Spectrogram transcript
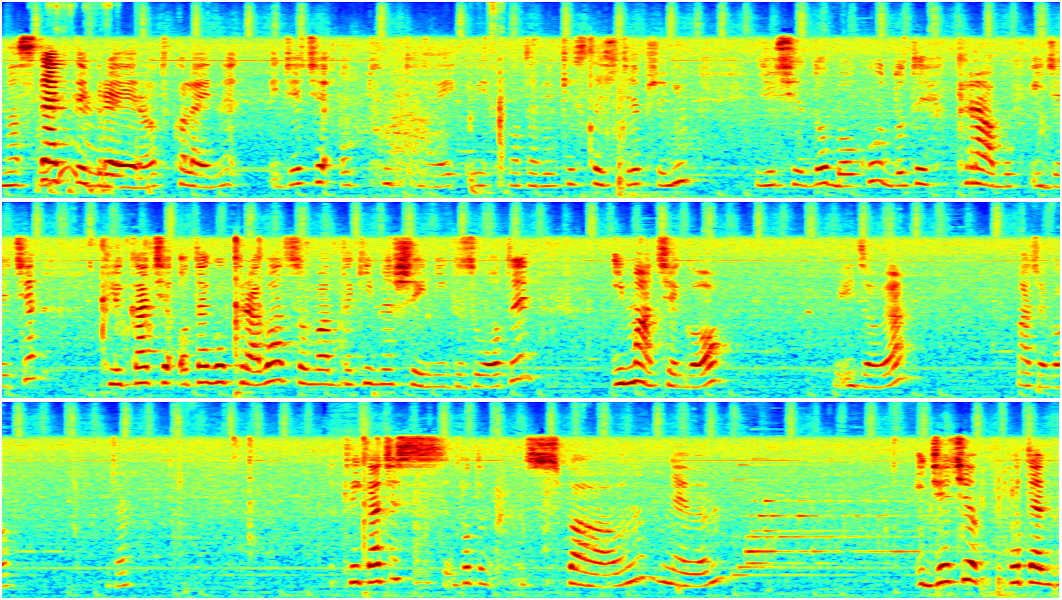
Następny brainrot, kolejny, idziecie o tutaj i potem jak jesteście przy nim, idziecie do boku, do tych krabów idziecie, klikacie o tego kraba, co ma taki naszyjnik złoty i macie go, widzowie, macie go, macie? Klikacie potem spawn, nie wiem, idziecie potem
